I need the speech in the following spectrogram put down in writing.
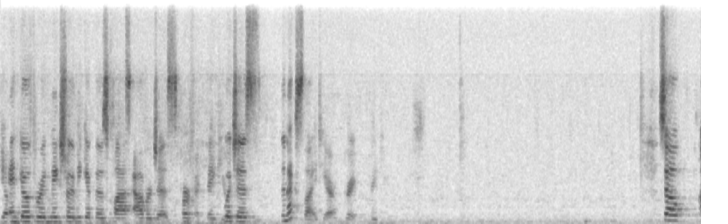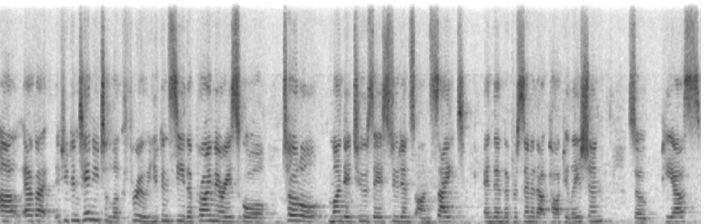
Yep. and go through and make sure that we get those class averages, Perfect, thank you. which is the next slide here. Great, thank you. So uh, if I- if you continue to look through, you can see the primary school total Monday, Tuesday students on site, and then the percent of that population. So PS,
